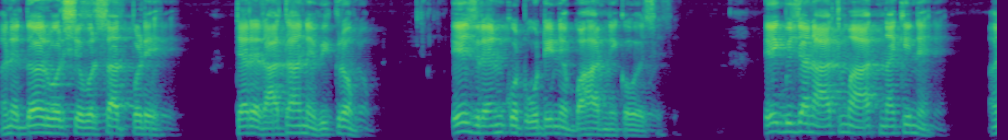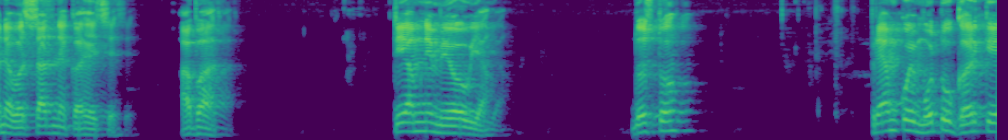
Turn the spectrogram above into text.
અને દર વર્ષે વરસાદ પડે ત્યારે રાધા અને વિક્રમ એ જ રેનકોટ ઓઢીને બહાર નીકળે છે. એકબીજાના હાથમાં હાથ નાખીને અને વરસાદને કહે છે, આભાર. તે અમને મેળવ્યા. દોસ્તો, પ્રેમ કોઈ મોટું ઘર કે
